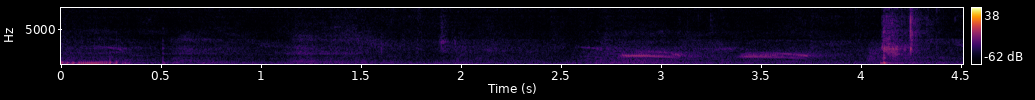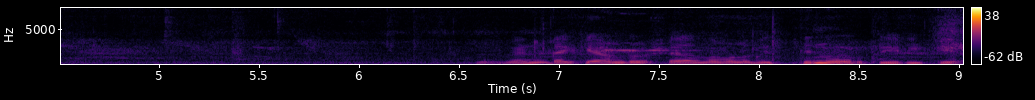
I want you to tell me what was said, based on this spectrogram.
പിന്നെ വെണ്ടയ്ക്ക ഉണ്ട് പക്ഷെ അത് നമ്മൾ വിത്തിന് നിർത്തിയിരിക്കുക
